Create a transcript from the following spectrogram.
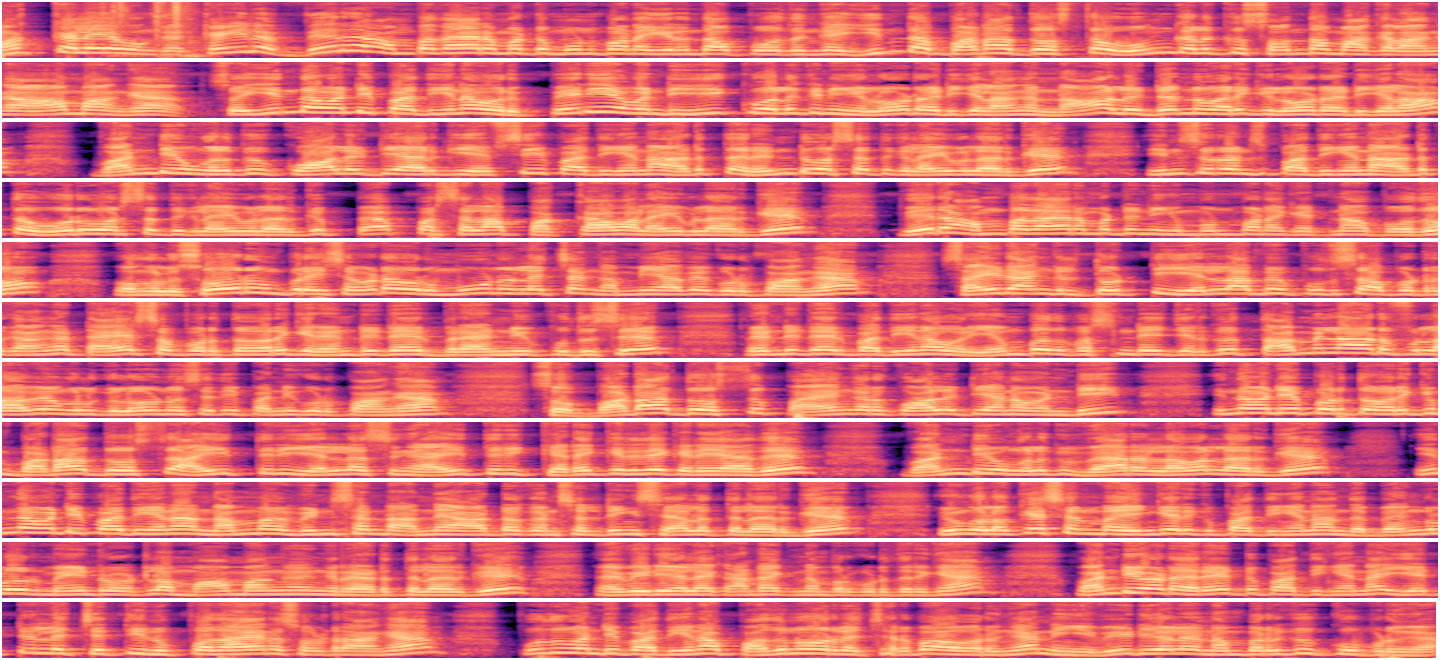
மக்களே உங்க கையில வெறும் ஐம்பதாயிரம் மட்டும் முன்பணம் இருந்தா போதுங்க. இந்த படா தோஸ்தை உங்களுக்கு சொந்தமாக்கலாங்க. ஆமாங்க. ஸோ இந்த வண்டி பார்த்தீங்கன்னா ஒரு பெரிய வண்டி ஈக்குவலுக்கு நீங்கள் லோடு அடிக்கலாங்க. நாலு டன் வரைக்கும் லோடு அடிக்கலாம். வண்டி உங்களுக்கு குவாலிட்டியாக இருக்குது எஃப்சி பார்த்தீங்கன்னா அடுத்த ரெண்டு வருஷத்துக்கு லைவில் இருக்குது இன்சூரன்ஸ் பார்த்தீங்கன்னா அடுத்த ஒரு வருஷத்துக்கு லைவில் இருக்குது பேப்பர்ஸ் எல்லாம் பக்காவாக லைவில் இருக்குது வெறும் ஐம்பதாயிரம் மட்டும் நீங்கள் முன்பணம் கட்டினா போதும். உங்களுக்கு ஷோரூம் ப்ரைஸை விட ஒரு மூணு லட்சம் கம்மியாகவே கொடுப்பாங்க. சைடு ஆங்கிள் தொட்டி எல்லாமே புதுசாக போட்டிருக்காங்க. டயர்ஸை பொறுத்த வரைக்கும் ரெண்டு டயர் பிராண்ட் நியூ புதுசு. ரெண்டு டயர் பார்த்தீங்கன்னா ஒரு எண்பது பர்சன்டேஜ் இருக்கும் தமிழ்நாடு ஃபுல்லாகவே உங்களுக்கு லோன் வசதி பண்ணி கொடுப்பாங்க. ஸோ படா தோஸ்து பயங்கர குவாலிட்டியான வண்டி. இந்த வண்டியை பொறுத்த வரைக்கும் படா தோஸ்து ஐ த்ரீ எல்எஸ்ங்க ஐ த்ரீ கிடைக்கிறதே கிடையாது. வண்டி உங்களுக்கு வேறு லெவலில் இருக்குது இந்த வண்டி பார்த்தீங்கன்னா நம்ம வின்சென்ட் அண்ணே ஆட்டோ கன்சல்டிங் சேலத்தில் இருக்குது இவங்க லொக்கேஷன் எங்கே இருக்குது பார்த்தீங்கன்னா அந்த பெங்களூர் மெயின் ரோட்டில் மாமாங்கங்கிற இடத்துல இருக்குது நான் வீடியோவில் காண்டாக்ட் நம்பர் கொடுத்துருக்கேன். வண்டியோட ரேட்டு பார்த்தீங்கன்னா எட்டு லட்சத்தி முப்பதாயிரம் சொல்கிறாங்க புது வண்டி பார்த்தீங்கன்னா பதினோரு லட்ச ரூபா வருங்க. நீங்கள் வீடியோவில் நம்பருக்கு கூப்பிடுங்க.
